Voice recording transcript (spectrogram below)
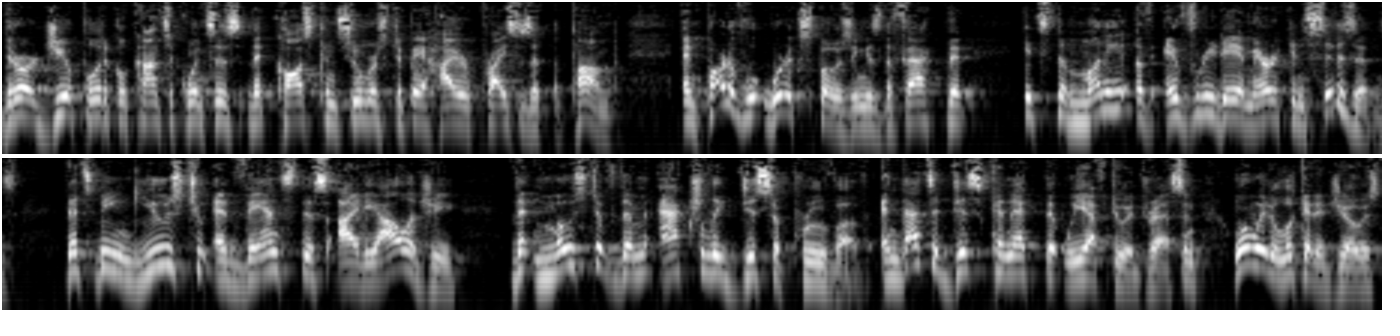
There are geopolitical consequences that cause consumers to pay higher prices at the pump. And part of what we're exposing is the fact that it's the money of everyday American citizens that's being used to advance this ideology that most of them actually disapprove of. And that's a disconnect that we have to address. And one way to look at it, Joe, is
